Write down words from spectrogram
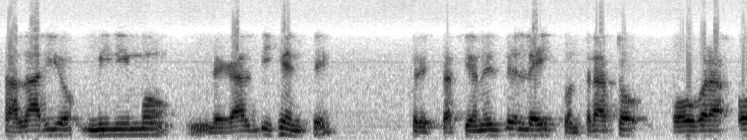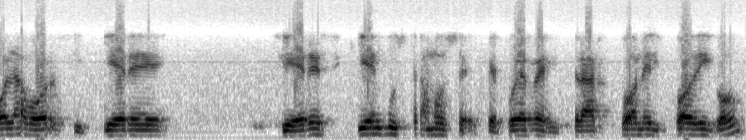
salario mínimo legal vigente, prestaciones de ley, contrato, obra o labor. Si quiere, si eres quien buscamos, se puede registrar con el código,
